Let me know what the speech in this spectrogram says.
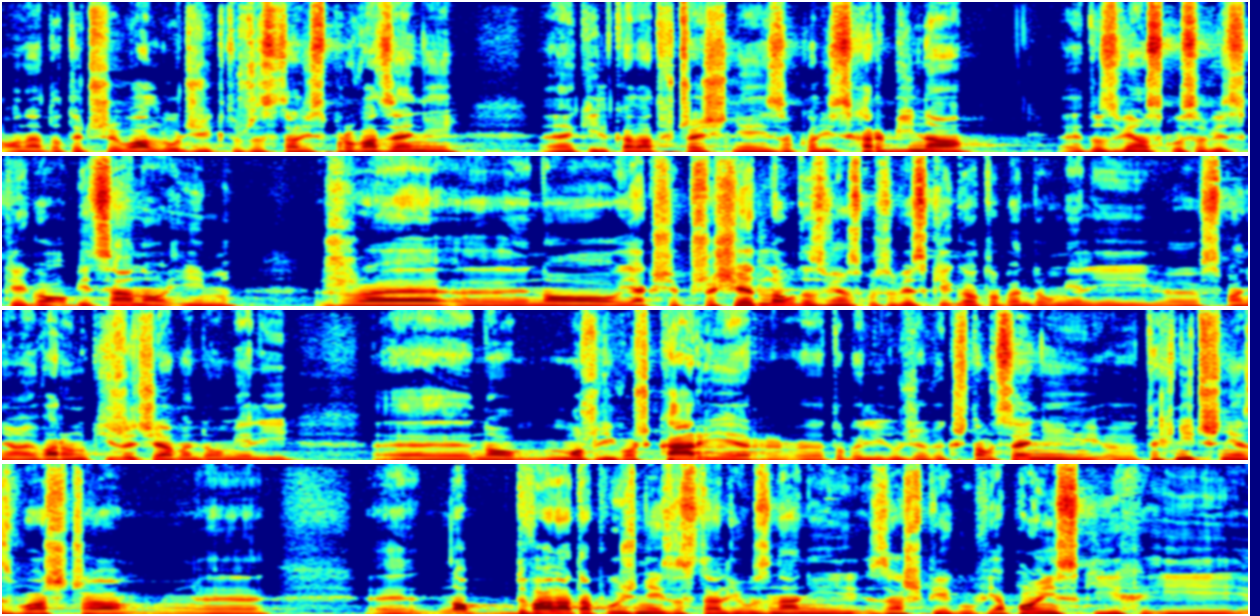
ona dotyczyła ludzi, którzy zostali sprowadzeni kilka lat wcześniej z okolic Harbina do Związku Sowieckiego. Obiecano im, że e, no, jak się przesiedlą do Związku Sowieckiego, to będą mieli e, wspaniałe warunki życia, będą mieli e, no, możliwość karier, to byli ludzie wykształceni, technicznie zwłaszcza. No, dwa lata później zostali uznani za szpiegów japońskich i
